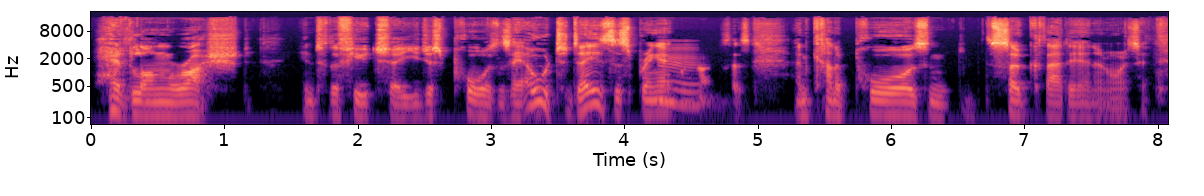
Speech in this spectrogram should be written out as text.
headlong rush into the future, you just pause and say, "Oh, today's the spring hmm. equinox," mm. and kind of pause and soak that in and all that.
